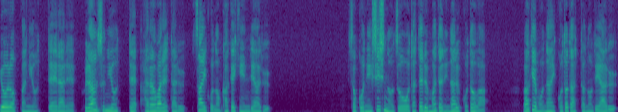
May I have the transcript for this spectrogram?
ヨーロッパによって得られフランスによって払われたる最古の掛け金である。そこに獅子の像を建てるまでになることはわけもないことだったのである。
